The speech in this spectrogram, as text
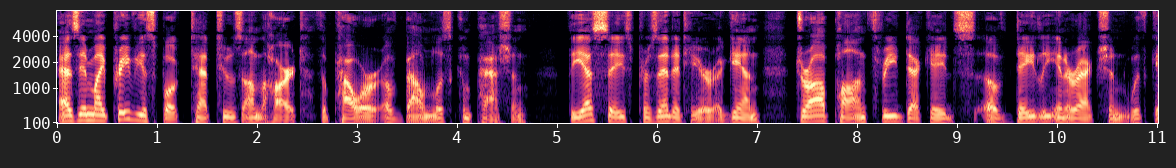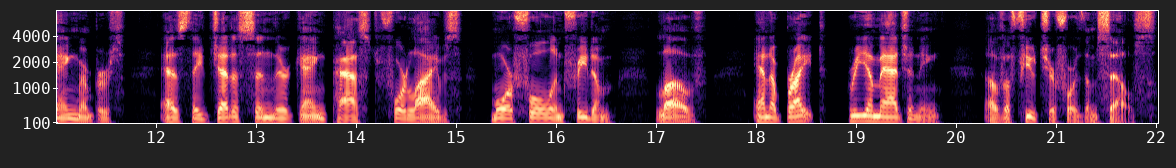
As in my previous book, Tattoos on the Heart The Power of Boundless Compassion, the essays presented here again draw upon three decades of daily interaction with gang members as they jettison their gang past for lives more full in freedom love, and a bright reimagining of a future for themselves.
